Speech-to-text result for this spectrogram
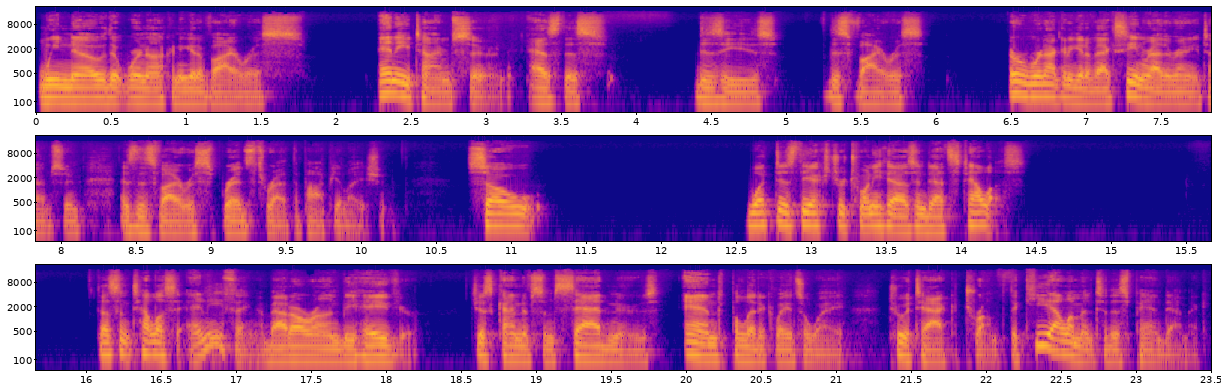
We know that we're not going to get a virus anytime soon as this disease, this virus, or we're not going to get a vaccine rather anytime soon as this virus spreads throughout the population. So, what does the extra 20,000 deaths tell us? Doesn't tell us anything about our own behavior, just kind of some sad news, and politically it's a way to attack Trump. The key element to this pandemic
